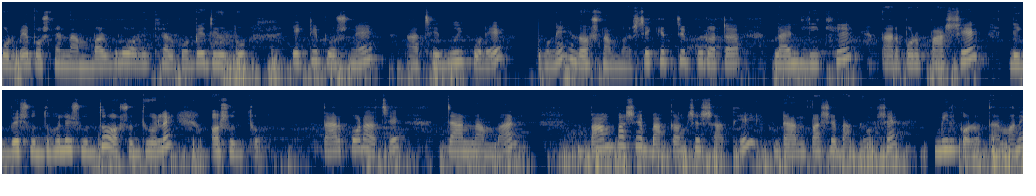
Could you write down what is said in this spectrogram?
করবে, প্রশ্নের নাম্বারগুলো আগে খেয়াল করবে, যেহেতু একটি প্রশ্নে আছে দুই করে গুণে দশ নাম্বার। সেক্ষেত্রে পুরাটা লাইন লিখে তারপর পাশে লিখবে শুদ্ধ হলে শুদ্ধ, অশুদ্ধ হলে অশুদ্ধ। তারপর আছে চার নাম্বার। বাম পাশের বাক্যাংশের সাথে ডান পাশের বাক্যাংশে মিল করো তার মানে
